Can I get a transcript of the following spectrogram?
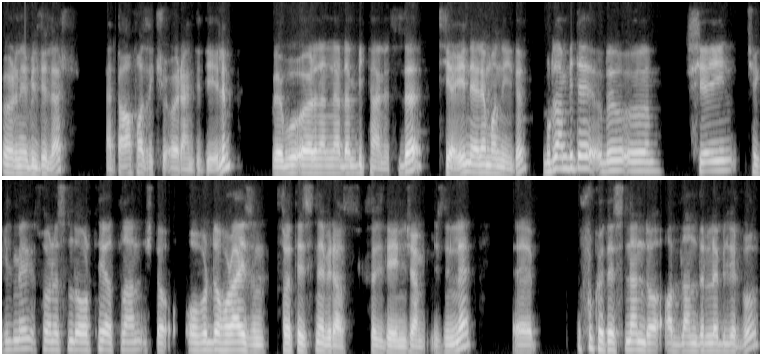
öğrenebildiler. Yani daha fazla kişi öğrendi diyelim. Ve bu öğrenenlerden bir tanesi de CIA'nin elemanıydı. Buradan bir de bu, e, CIA'nin çekilme sonrasında ortaya atılan işte Over the Horizon stratejisine biraz kısaca değineceğim izninle. E, ufuk ötesinden de adlandırılabilir bu.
